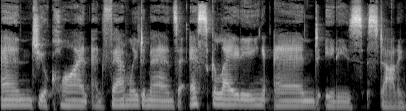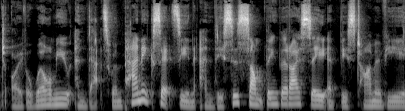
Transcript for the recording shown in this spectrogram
and your client and family demands are escalating, and it is starting to overwhelm you. And that's when panic sets in. And this is something that I see at this time of year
